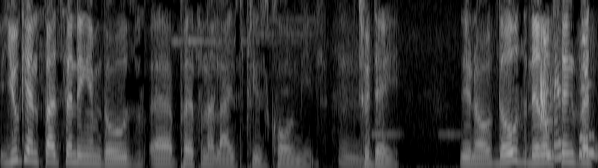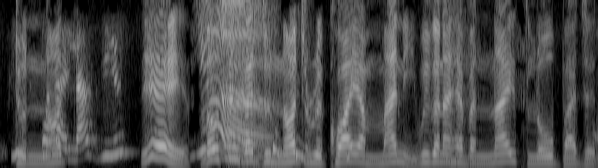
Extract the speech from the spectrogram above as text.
you can start sending him those uh, personalized "please call me" today. You know those little things that Understand, do not. I love you. Yes, those things that do not require money. We're gonna have a mm. nice low budget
